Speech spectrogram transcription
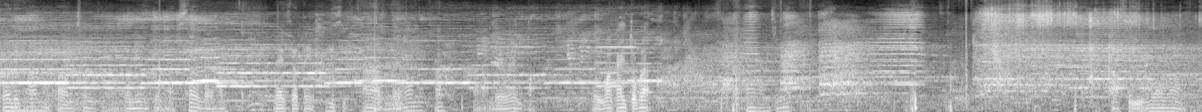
สวัสดีครับผมปานเชิงครับวันนี้ผมจะมาเซอร์ฟนะครับในสเตจที่สิบห้าแล้วนะครับอ่าเลเวลต่อหรือว่าใกล้จบละจริงๆอ่าสีม่ย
